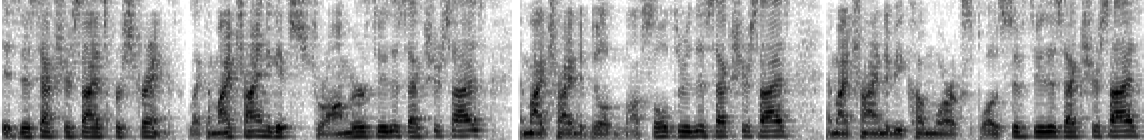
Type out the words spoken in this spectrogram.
is this exercise for strength? Like, am I trying to get stronger through this exercise? Am I trying to build muscle through this exercise? Am I trying to become more explosive through this exercise?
